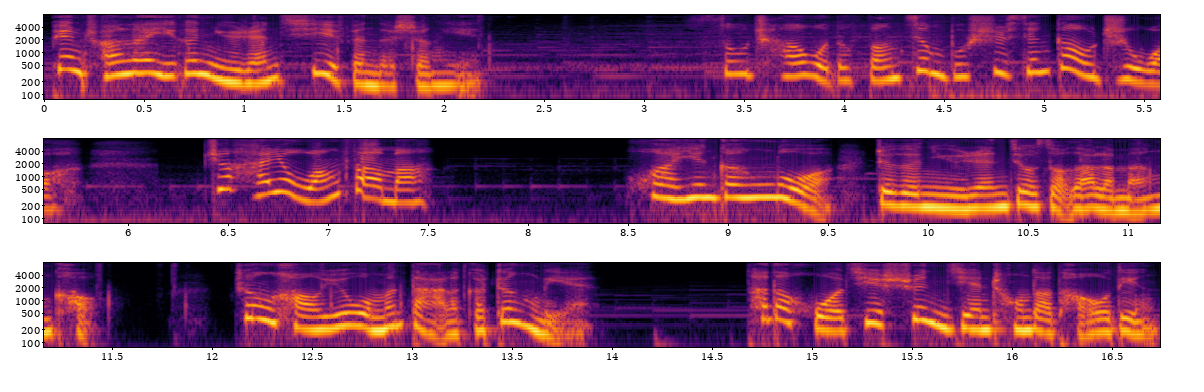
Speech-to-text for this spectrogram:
并传来一个女人气愤的声音：“搜查我的房，竟不事先告知我，这还有王法吗？”话音刚落，这个女人就走到了门口，正好与我们打了个正脸。她的火气瞬间冲到头顶，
